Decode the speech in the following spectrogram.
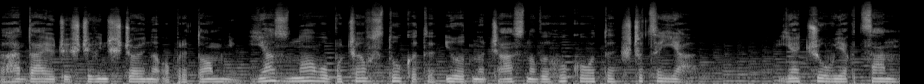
Гадаючи, що він щойно опритомнів, я знову почав стукати і одночасно вигукувати, що це я. Я чув, як цан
